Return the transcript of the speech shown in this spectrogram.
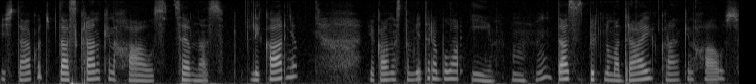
Ось так от. Das Krankenhaus. Це в нас лікарня. Яка у нас там літера була? І. Угу. Das ist Bild номер 3. Krankenhaus.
